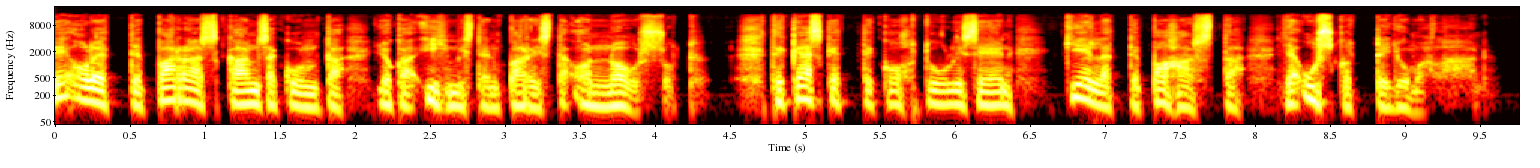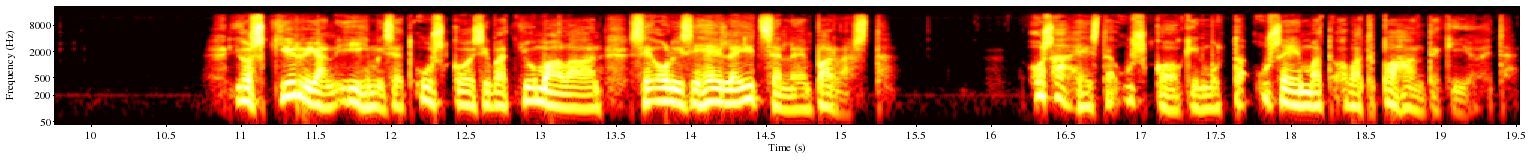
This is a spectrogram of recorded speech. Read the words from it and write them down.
Te olette paras kansakunta, joka ihmisten parista on noussut. Te käskette kohtuulliseen, kiellätte pahasta ja uskotte Jumalaan. Jos kirjan ihmiset uskoisivat Jumalaan, se olisi heille itselleen parasta. Osa heistä uskookin, mutta useimmat ovat pahantekijöitä.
